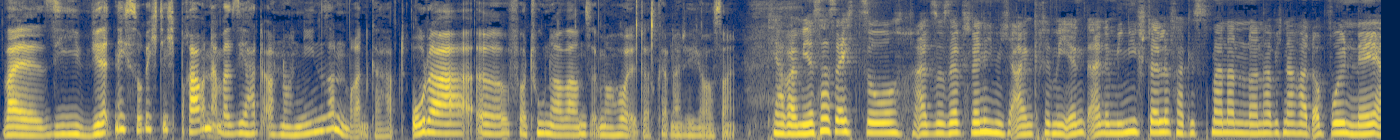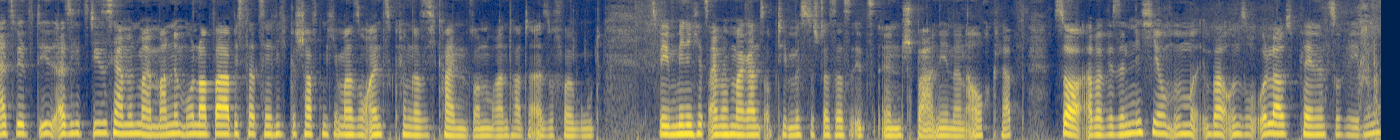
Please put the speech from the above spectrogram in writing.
weil sie wird nicht so richtig braun, aber sie hat auch noch nie einen Sonnenbrand gehabt. Oder äh, Fortuna war uns immer hold, das kann natürlich auch sein. Ja, bei mir ist das echt so, also selbst wenn ich mich eincreme, irgendeine Ministelle vergisst man dann und dann habe ich nachher, obwohl, nee, als, wir jetzt die, als ich jetzt dieses Jahr mit meinem Mann im Urlaub war, habe ich es tatsächlich geschafft, mich immer so einzucremen, dass ich keinen Sonnenbrand hatte, also voll gut. Deswegen bin ich jetzt einfach mal ganz optimistisch, dass das jetzt in Spanien dann auch klappt. So, aber wir sind nicht hier, um, um über unsere Urlaubspläne zu reden.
